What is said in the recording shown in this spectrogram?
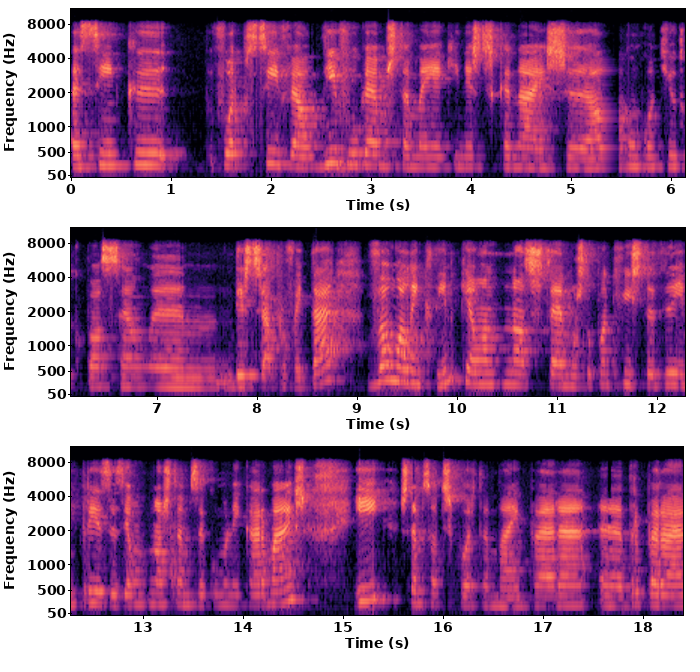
assim que for possível, divulgamos também aqui nestes canais uh, algum conteúdo que possam um, ehm, desde já aproveitar. Vão ao LinkedIn, que é onde nós estamos do ponto de vista de empresas, é onde nós estamos a comunicar mais e estamos ao dispor também para uh, preparar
